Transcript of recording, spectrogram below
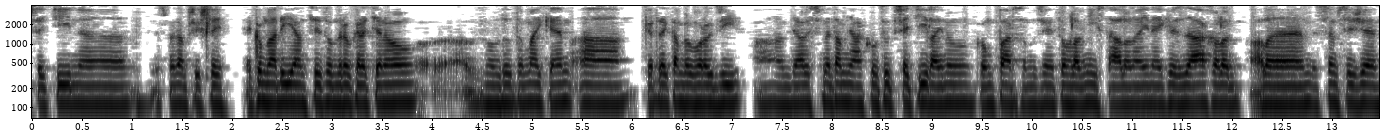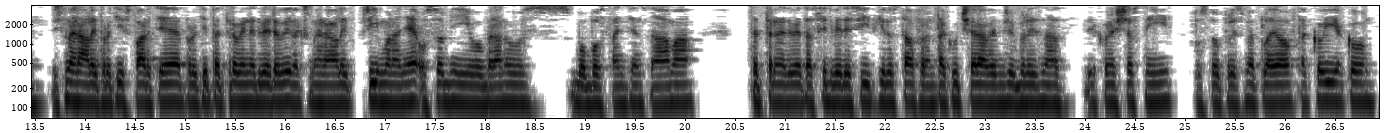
Vsetín, uh, my jsme tam přišli jako mladý Janci s Ondrou Kratěnou, s Honzou Tomajkem a Krtek tam byl o rok dřív. A dělali jsme tam nějakou tu třetí lineu kompar, samozřejmě to hlavní stálo na jiných hvězdách, ale, ale myslím si, že když jsme hráli proti Spartě, proti Petrovi Nedvědovi, tak jsme hráli přímo na ně osobní obranu s Bobo Stantěn s náma, Petr Nedvěd asi dvě desítky dostal Franta Kučera, vím, že byli z nás jako nešťastný, postoupili jsme playoff, takový jako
